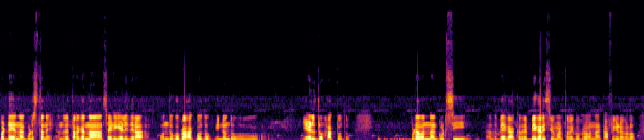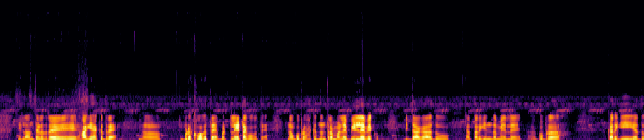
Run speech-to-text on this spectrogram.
ಬಡ್ಡೆಯನ್ನು ಗುಡಿಸ್ತಾನೆ. ಅಂದರೆ ತರಗನ್ನ ಸೈಡಿಗೆ ಎಳಿದಿರ, ಒಂದು ಗೊಬ್ಬರ ಹಾಕ್ಬೋದು, ಇನ್ನೊಂದು ಎಳೆದು ಹಾಕ್ಬೋದು. ಬುಡವನ್ನು ಗುಡಿಸಿ, ಅದು ಬೇಗ ಹಾಕಿದ್ರೆ ಬೇಗ ರಿಸೀವ್ ಮಾಡ್ತವೆ ಗೊಬ್ಬರವನ್ನು, ಕಾಫಿ ಗಿಡಗಳು. ಇಲ್ಲ ಅಂತ ಹೇಳಿದ್ರೆ ಹಾಗೆ ಹಾಕಿದ್ರೆ ಬುಡಕ್ಕೆ ಹೋಗುತ್ತೆ ಬಟ್ ಲೇಟಾಗಿ ಹೋಗುತ್ತೆ. ನಾವು ಗೊಬ್ಬರ ಹಾಕಿದ ನಂತರ ಮಳೆ ಬೀಳಲೇಬೇಕು. ಬಿದ್ದಾಗ ಅದು ತರಗಿಂದ ಮೇಲೆ ಗೊಬ್ಬರ ಕರಗಿ ಅದು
